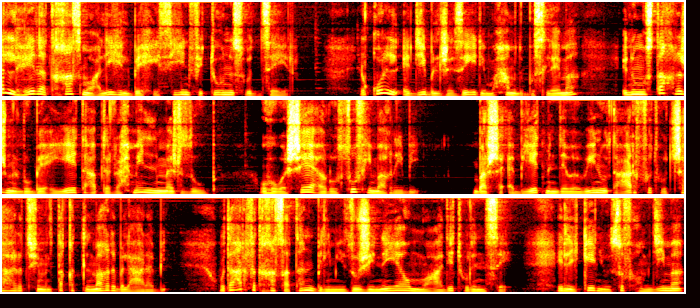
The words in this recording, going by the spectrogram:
المثل هذا تخاصموا عليه الباحثين في تونس والجزائر. يقول الأديب الجزائري محمد بوسلامة إنه مستخرج من رباعيات عبد الرحمن المجذوب وهو شاعر وصوفي مغربي. برشا أبيات من دواوين وتعرفت وتشهرت في منطقة المغرب العربي وتعرفت خاصة بالميزوجينية ومعاداة النساء اللي كان يوصفهم ديما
